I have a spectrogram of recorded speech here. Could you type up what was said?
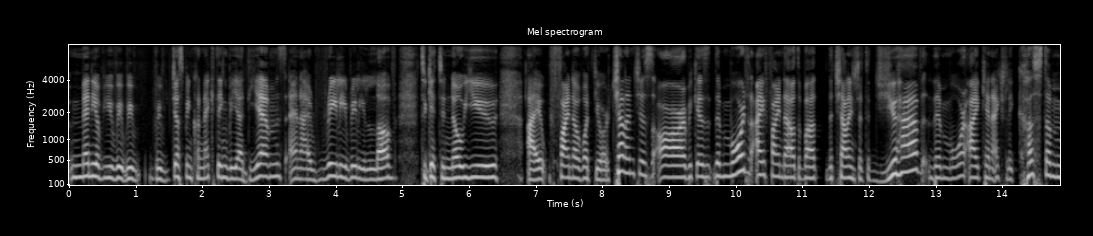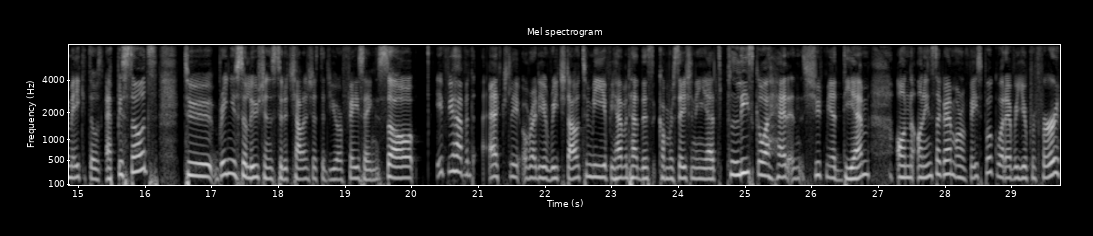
many of you, we, we've, we've just been connecting via DMs, and I really, really love to get to know you. I find out what your challenges are because the more that I find out about the challenge that, that you have, the more I can actually custom make those episodes to bring you solutions to the challenges that you're facing facing. So if you haven't actually already reached out to me, if you haven't had this conversation yet, please go ahead and shoot me a DM on, on Instagram or on Facebook, whatever you prefer.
